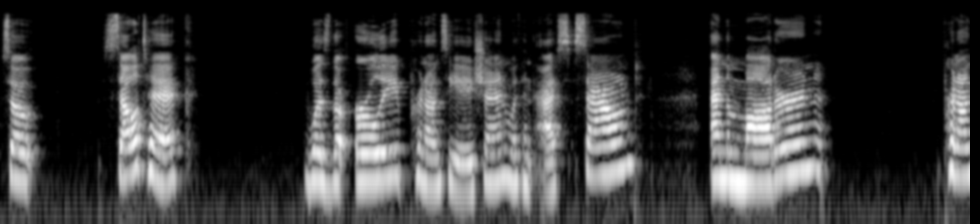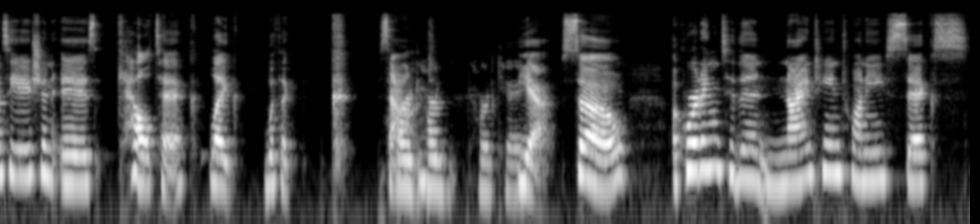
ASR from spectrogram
So Celtic was the early pronunciation with an S sound, and the modern pronunciation is Celtic, like with a k sound. Hard, hard, hard K. Yeah. So, according to the 1926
